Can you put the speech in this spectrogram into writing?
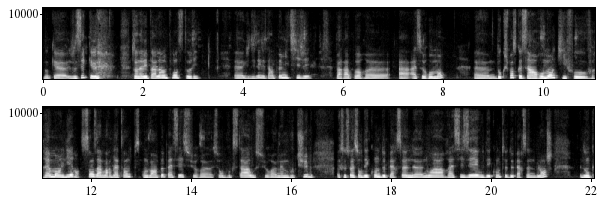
Donc, je sais que j'en avais parlé un peu en story. je disais que j'étais un peu mitigée par rapport à, ce roman. Donc je pense que c'est un roman qu'il faut vraiment lire sans avoir d'attente, parce qu'on va un peu passer sur, sur Bookstar ou sur même Booktube, que ce soit sur des comptes de personnes noires, racisées ou des comptes de personnes blanches. Donc,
